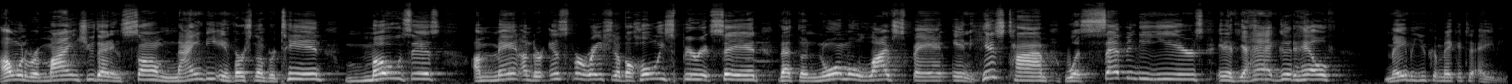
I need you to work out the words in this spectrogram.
I want to remind you that in Psalm 90 in verse number 10, Moses a man under inspiration of the Holy Spirit said that the normal lifespan in his time was 70 years, and if you had good health, maybe you could make it to 80.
